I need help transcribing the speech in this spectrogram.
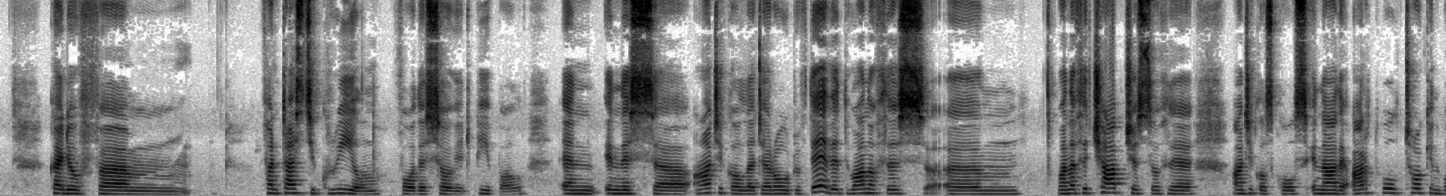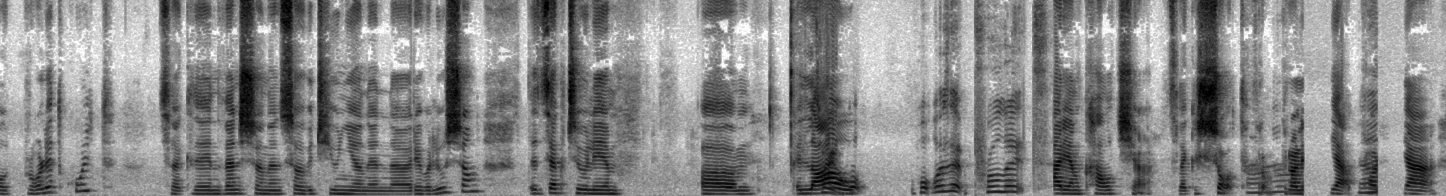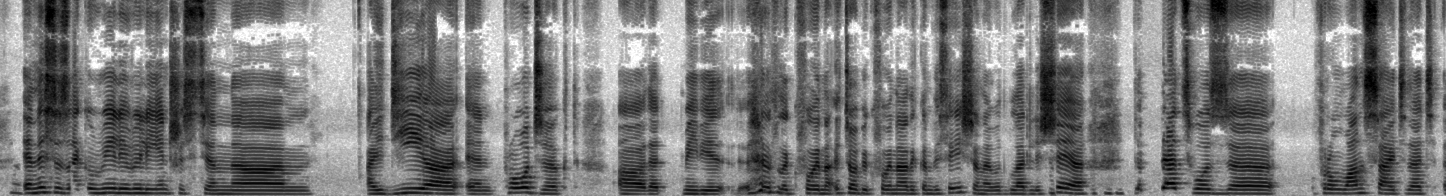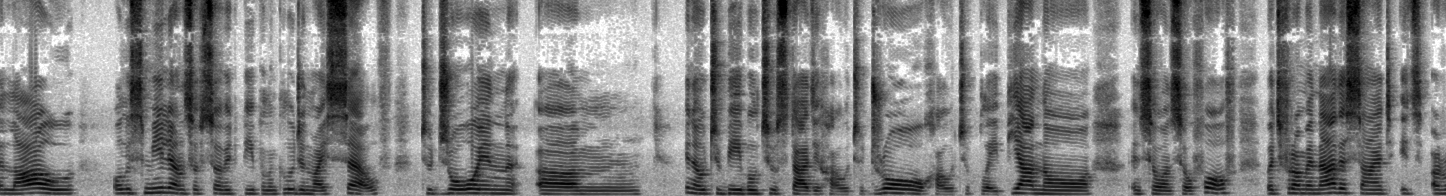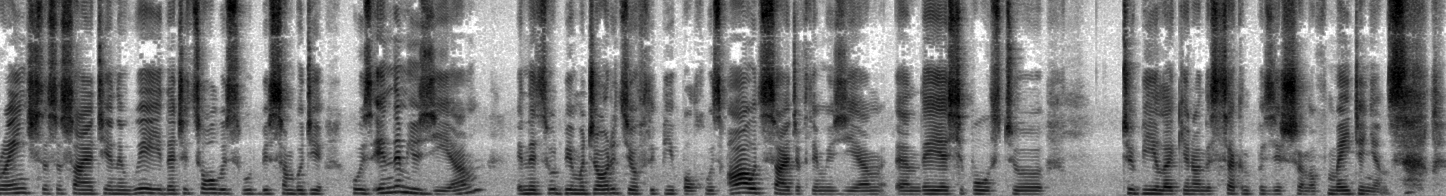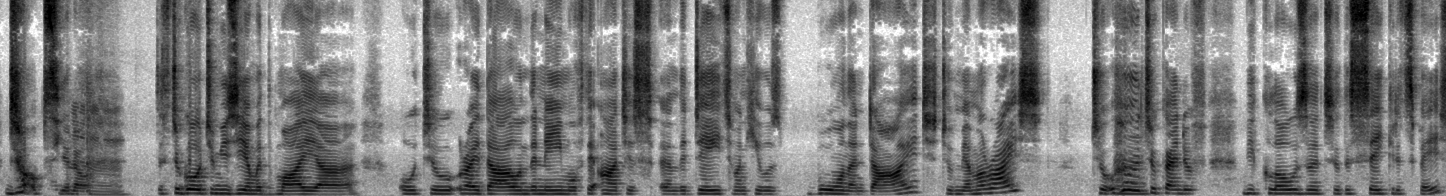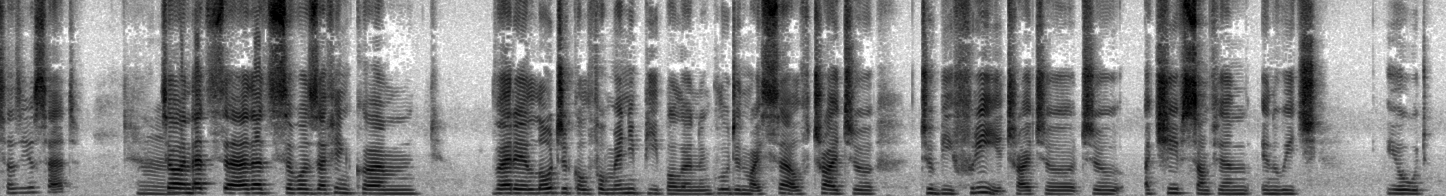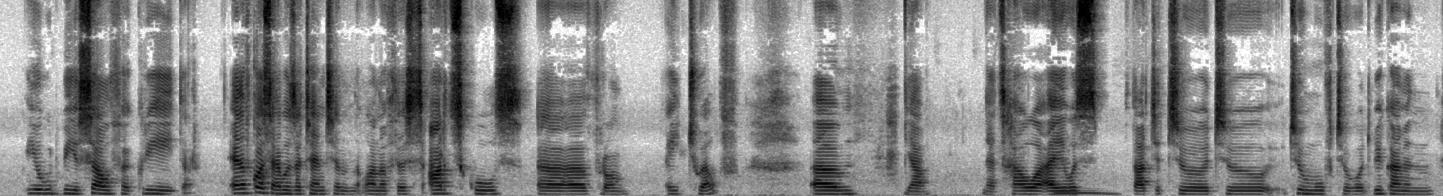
kind of um, fantastic realm for the Soviet people. And in this uh, article that I wrote with David, one of this um, one of the chapters of the articles calls another art world talking about prolet cult. It's like the invention in Soviet Union and uh, revolution. It's actually um, allow. Sorry, what, what, was it? Prolet? Aryan culture. It's like a shot from ah. prolet. Yeah, prolet, yeah. And this is like a really, really interesting um, idea and project uh, that maybe like for a topic for another conversation i would gladly share. That that was uh, from one side that allow all these millions of soviet people including myself to join um, you know to be able to study how to draw how to play piano and so on and so forth. But from another side it's arranged the society in a way that it's always would be somebody who is in the museum and it would be majority of the people who is outside of the museum and they are supposed to to be like you know in the second position of maintenance jobs you know mm-hmm. just to go to museum admire or to write down the name of the artist and the dates when he was born and died to memorize to mm. to kind of be closer to the sacred space as you said mm. so and that's uh, that's was i think um, very logical for many people and including myself try to to be free try to to achieve something in which you would you would be yourself a creator. And of course i was attending one of those art schools uh, from 812 um, yeah that's how i was mm. started to to to move toward becoming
